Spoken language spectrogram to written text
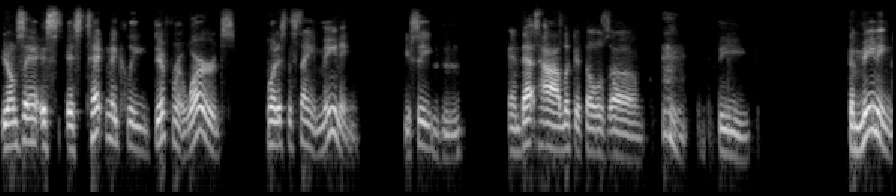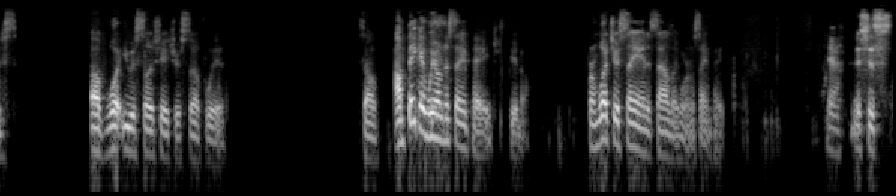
you know what i'm saying it's it's technically different words but it's the same meaning you see mm-hmm. and that's how i look at those um the the meanings of what you associate yourself with. So I'm thinking we're on the same page, you know. From what you're saying, it sounds like we're on the same page. Yeah, it's just,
